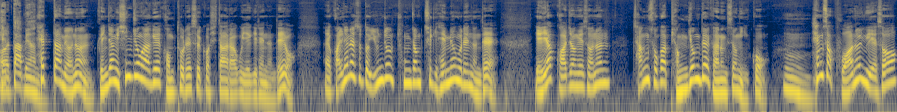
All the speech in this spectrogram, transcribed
했다면 했다면은 굉장히 신중하게 검토를 했을 것이다라고 얘기를 했는데요. 에, 관련해서 또 윤 전 총장 측이 해명을 했는데 예약 과정에서는 장소가 변경될 가능성이 있고 음. 행사 보안을 위해서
